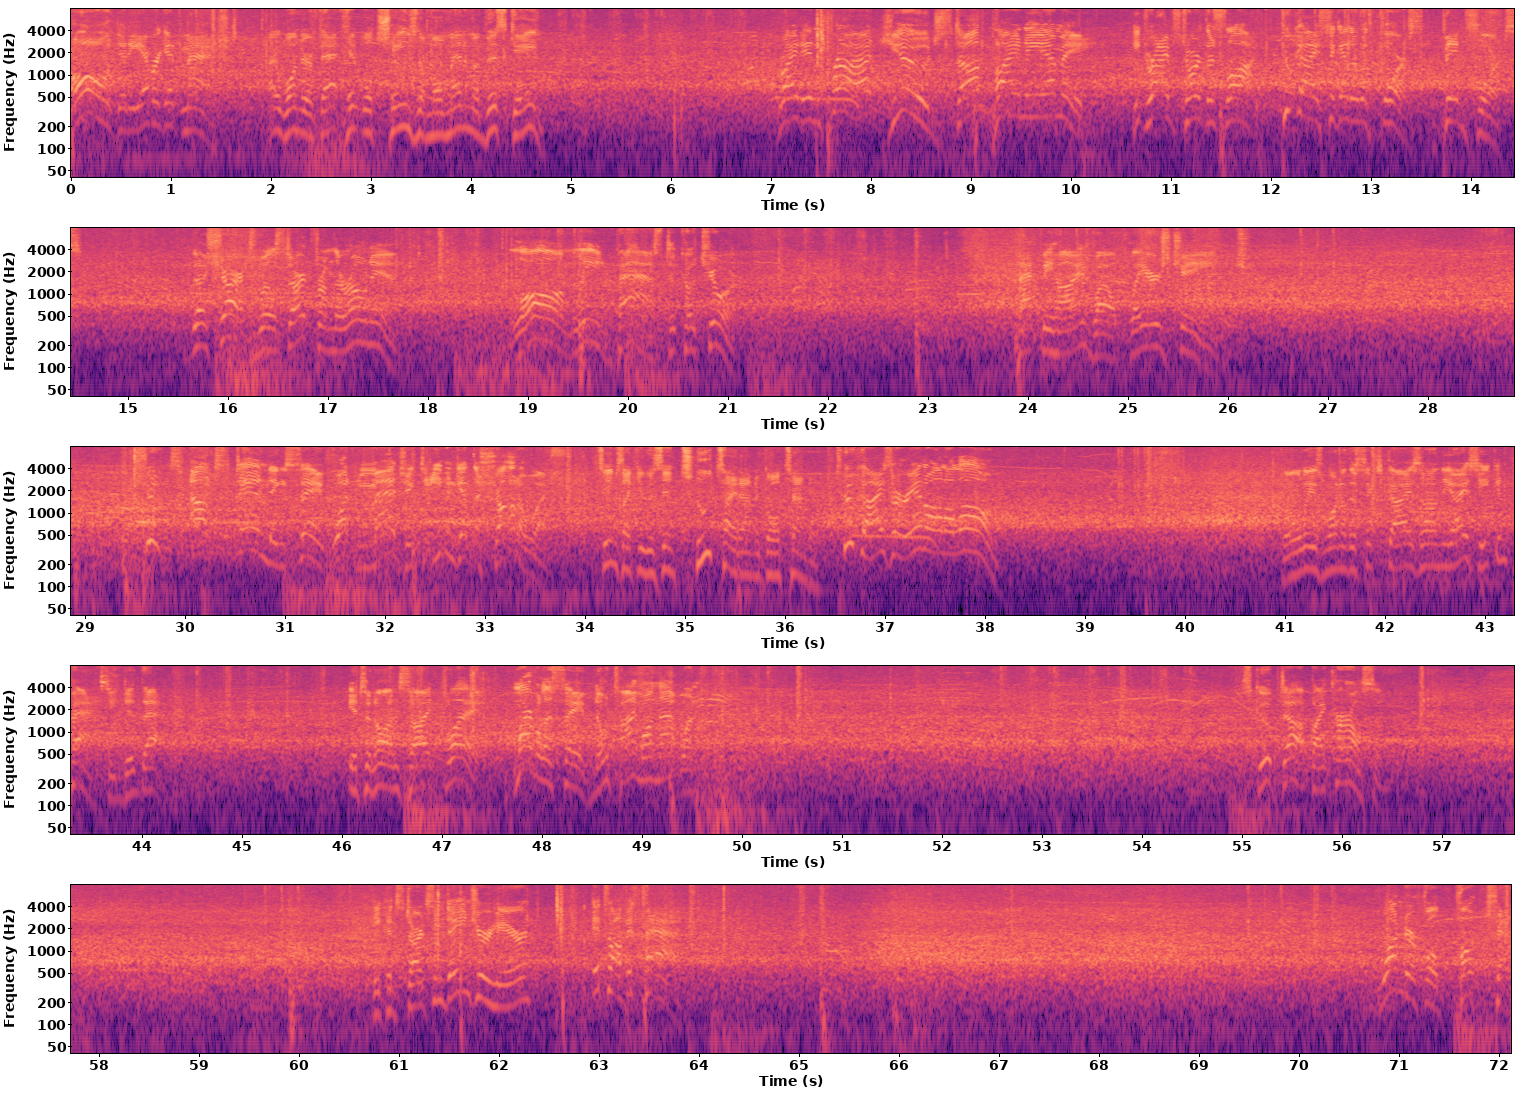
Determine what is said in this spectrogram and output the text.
Oh, did he ever get mashed? I wonder if that hit will change the momentum of this game. Right in front. Huge stop by Niemi. He drives toward the slot. Two guys together with force. Big force. The Sharks will start from their own end. Long lead pass to Couture. Back behind while players change. Shoots. Outstanding save. What magic to even get the shot away. Seems like he was in too tight on the goaltender. Two guys are in all Goalie's one of the six guys on the ice. He can pass. He did that. It's an onside play. Marvelous save. No time on that one. Scooped up by Karlsson. He could start some danger here. It's off his pad. Wonderful poke check.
